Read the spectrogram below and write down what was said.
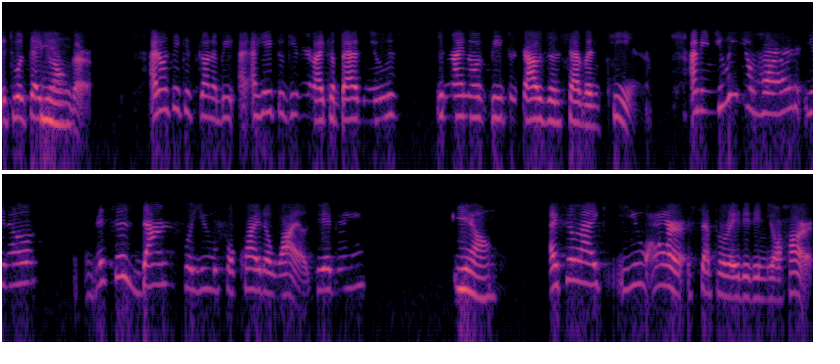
it will take Yeah. longer. I don't think it's gonna be. I, I hate to give you like a bad news. It might not be 2017. I mean, you in your heart, you know, this is done for you for quite a while. Do you agree? Yeah. I feel like you are separated in your heart.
